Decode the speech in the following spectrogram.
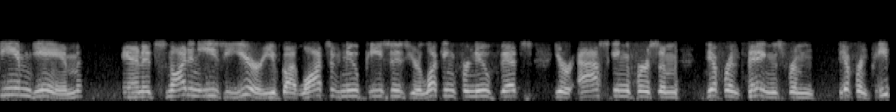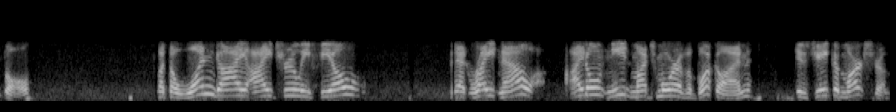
team game, and it's not an easy year. You've got lots of new pieces. You're looking for new fits you're asking for some different things from different people. But the one guy I truly feel that right now I don't need much more of a book on is Jacob Markstrom.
